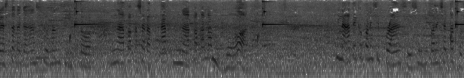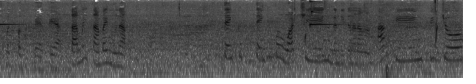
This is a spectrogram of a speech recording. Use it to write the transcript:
best talaga ang suman dito. Napakasarap at napakalambot. Hinaatay ko pa rin si Francis, hindi pa rin siya tapos magpagpet. Kaya tambay-tambay muna ako dito. Thank you, thank you for watching. Hanggang dito na lang ang aking video.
